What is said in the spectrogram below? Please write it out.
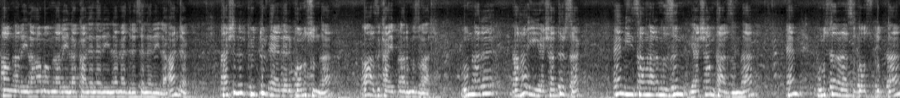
hanlarıyla, hamamlarıyla, kaleleriyle, medreseleriyle. Ancak taşınır kültür değerleri konusunda bazı kayıplarımız var. Bunları daha iyi yaşatırsak hem insanlarımızın yaşam tarzında hem uluslararası dostlukta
